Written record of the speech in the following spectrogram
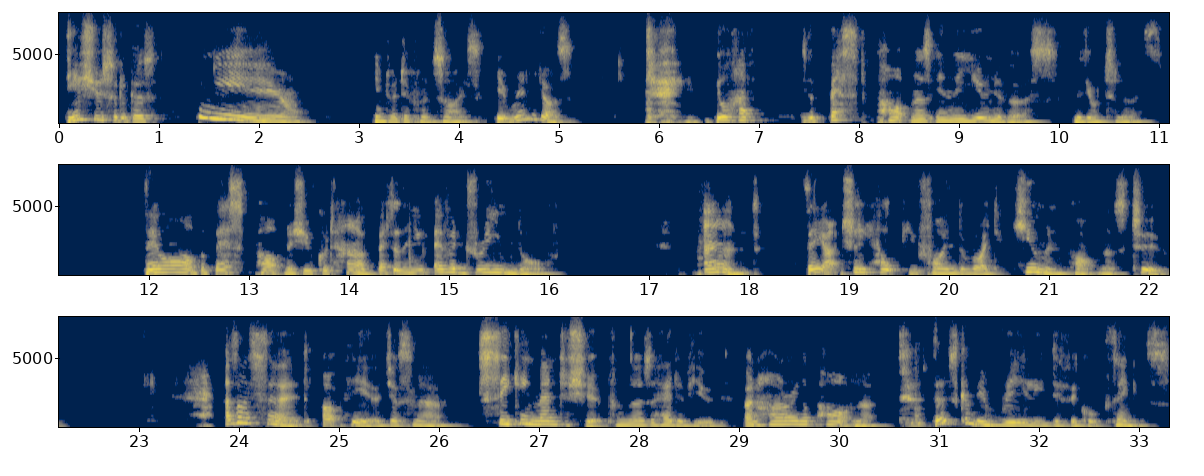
The issue sort of goes into a different size. It really does. You'll have the best partners in the universe with your Tylwyth. They are the best partners you could have, better than you've ever dreamed of. And they actually help you find the right human partners too. As I said up here just now, seeking mentorship from those ahead of you and hiring a partner, those can be really difficult things.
